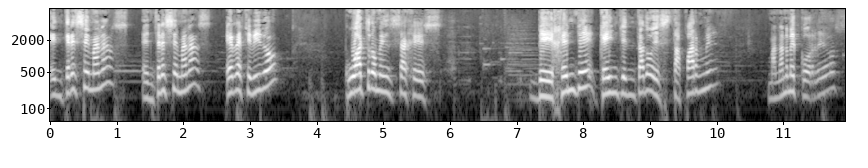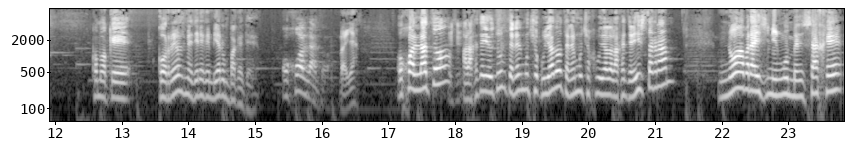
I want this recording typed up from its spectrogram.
En tres semanas, en tres semanas, he recibido cuatro mensajes de gente que ha intentado estafarme, mandándome correos, como que correos me tiene que enviar un paquete. Ojo al dato. Vaya. Ojo al dato, a la gente de YouTube, tened mucho cuidado, tened mucho cuidado a la gente de Instagram. No abráis ningún mensaje,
